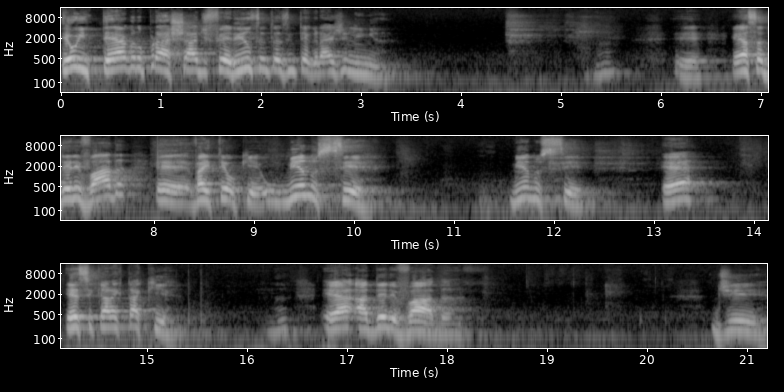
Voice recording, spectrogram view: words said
eu integro para achar a diferença entre as integrais de linha. É, essa derivada é, vai ter o quê? O menos C. Menos C é esse cara que está aqui. Né? É a derivada de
